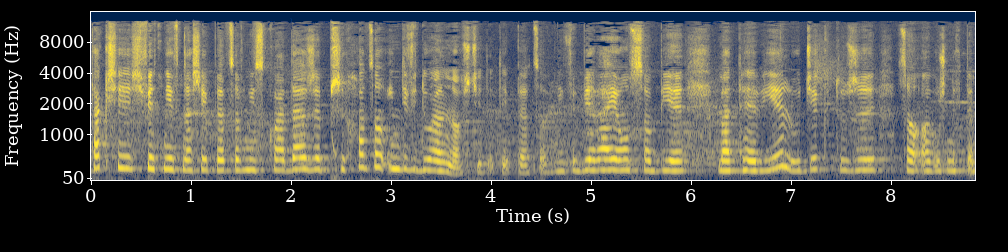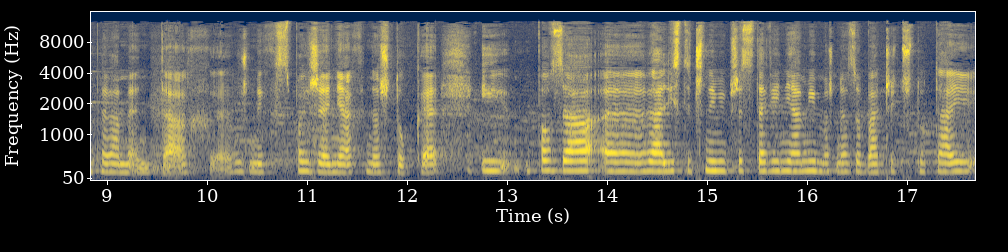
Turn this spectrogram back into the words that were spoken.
tak się świetnie w naszej pracowni składa, że przychodzą indywidualności do tej pracowni, wybierają sobie materię ludzie, którzy są o różnych temperamentach, różnych spojrzeniach na sztukę i poza realistycznymi przedstawieniami można zobaczyć tutaj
